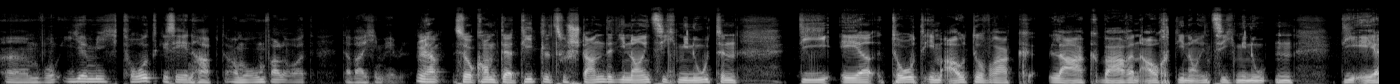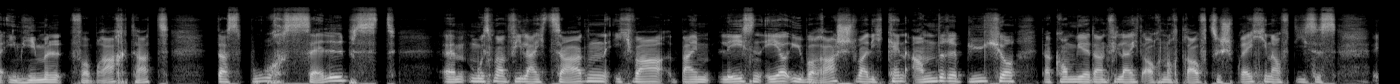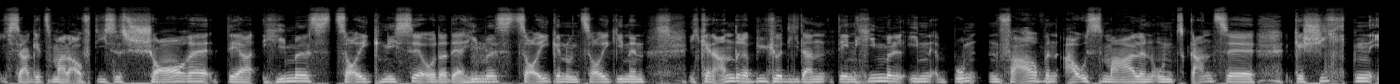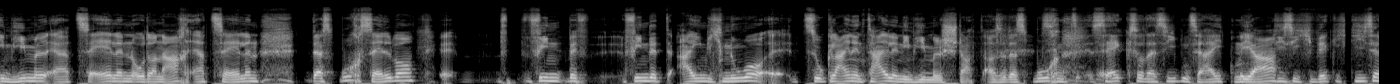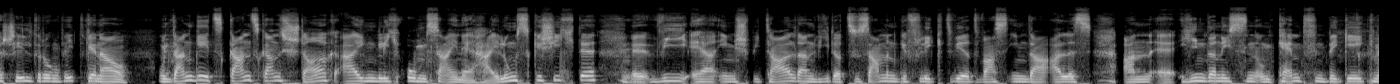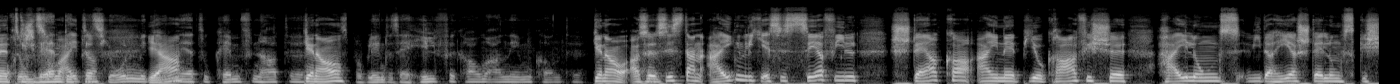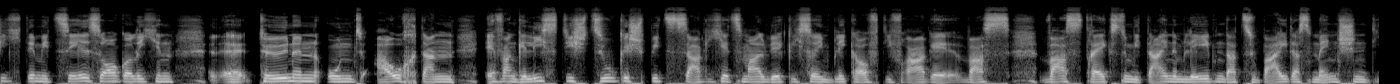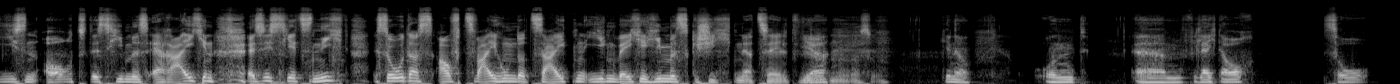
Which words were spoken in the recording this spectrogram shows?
ähm, wo ihr mich tot gesehen habt am Unfallort, da war ich im Himmel. Ja, so kommt der Titel zustande. Die 90 Minuten, die er tot im Autowrack lag, waren auch die 90 Minuten, die er im Himmel verbracht hat. Das Buch selbst ähm, muss man vielleicht sagen, ich war beim Lesen eher überrascht, weil ich kenne andere Bücher, da kommen wir dann vielleicht auch noch drauf zu sprechen, auf dieses, ich sage jetzt mal, auf dieses Genre der Himmelszeugnisse oder der Himmelszeugen und Zeuginnen. Ich kenne andere Bücher, die dann den Himmel in bunten Farben ausmalen und ganze Geschichten im Himmel erzählen oder nacherzählen. Das Buch selber äh, find, findet eigentlich nur äh, zu kleinen Teilen im Himmel statt. Also das Es Buch, sind sechs oder sieben Seiten, Ja. die sich wirklich dieser Schilderung widmen. genau. Und dann geht's ganz, ganz stark eigentlich um seine Heilungsgeschichte, äh, wie er im Spital dann wieder zusammengeflickt wird, was ihm da alles an äh, Hindernissen und Kämpfen begegnet Auch die und so weiter. Depressionen, mit Ja. denen er zu kämpfen hatte. Genau. Das Problem, dass er Hilfe kaum annehmen konnte. Genau, also es ist dann eigentlich, es ist sehr viel stärker eine biografische Heilungs-, Wiederherstellungsgeschichte mit seelsorgerlichen äh, Tönen und auch dann evangelistisch zugespitzt, sage ich jetzt mal, wirklich so im Blick auf die Frage, was, was trägst du mit deinem Leben dazu bei, dass Menschen diesen Ort des Himmels erreichen. Es ist jetzt nicht so, dass auf 200 Seiten irgendwelche Himmelsgeschichten erzählt Ja. werden oder so. Genau. Und ähm, vielleicht auch so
